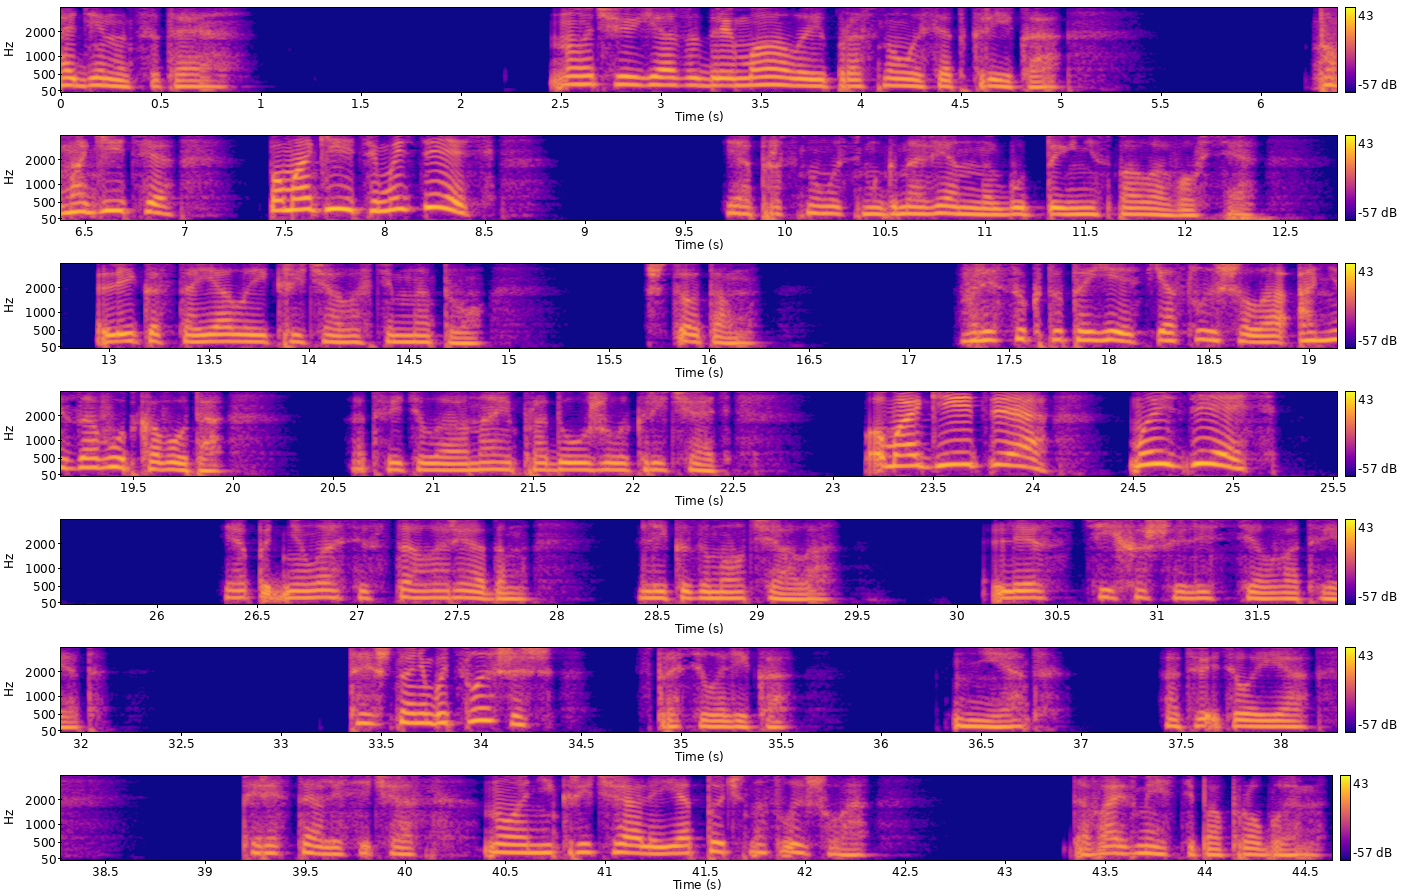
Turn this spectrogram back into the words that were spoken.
Одиннадцатое. Ночью я задремала и проснулась от крика. «Помогите! Помогите! Мы здесь!» Я проснулась мгновенно, будто и не спала вовсе. Лика стояла и кричала в темноту. «Что там?» «В лесу кто-то есть, я слышала, они зовут кого-то», — ответила она и продолжила кричать. «Помогите! Мы здесь!» Я поднялась и встала рядом. Лика замолчала. Лес тихо шелестел в ответ. «Ты что-нибудь слышишь?» — спросила Лика. «Нет», — ответила я. «Перестали сейчас, но они кричали, я точно слышала. Давай вместе попробуем».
